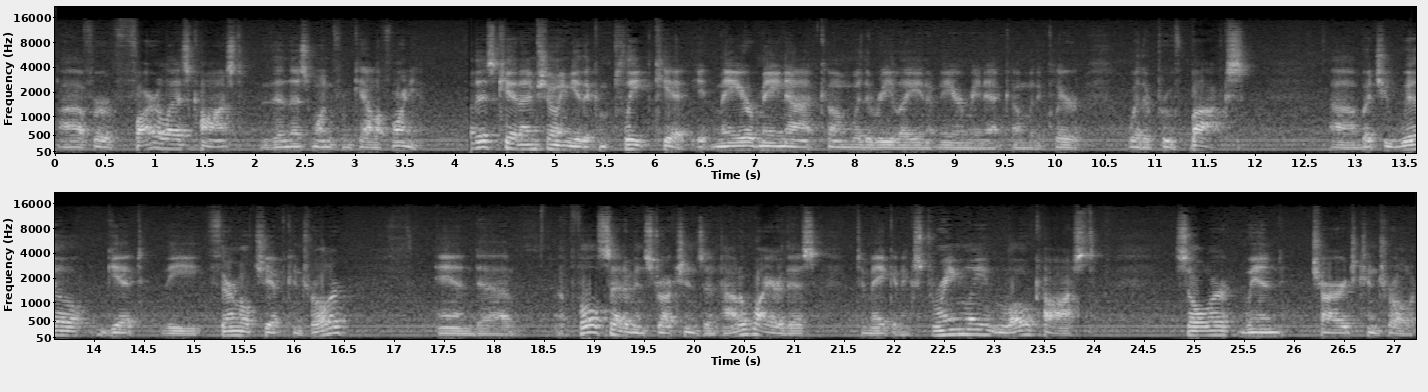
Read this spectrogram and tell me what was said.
uh, for far less cost than this one from California. This kit, I'm showing you the complete kit. It may or may not come with a relay and it may or may not come with a clear weatherproof box. Uh, but you will get the thermal chip controller and uh, a full set of instructions on how to wire this to make an extremely low cost solar wind charge controller.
